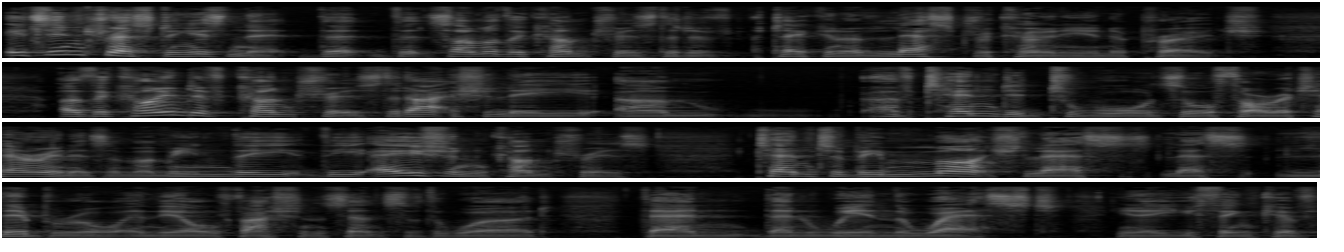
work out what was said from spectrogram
It's interesting, isn't it, that, that some of the countries that have taken a less draconian approach are the kind of countries that actually um, have tended towards authoritarianism. I mean, the, the Asian countries tend to be much less less liberal in the old-fashioned sense of the word than than we in the West. You know, you think of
